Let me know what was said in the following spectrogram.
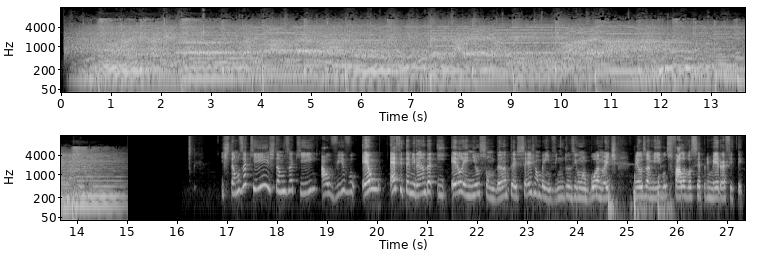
Estamos aqui, estamos aqui ao vivo. Eu, FT Miranda e Helenilson Dantas. Sejam bem-vindos e uma boa noite meus amigos. Fala você primeiro, FT.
